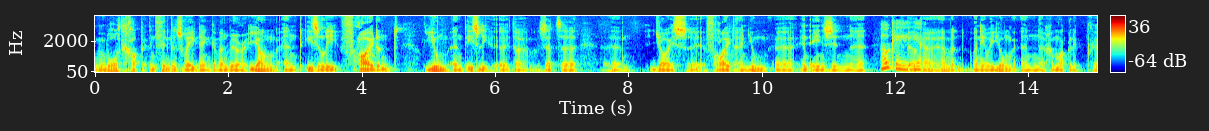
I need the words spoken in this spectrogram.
een woordgrap in Finnegan's Wake denken. When we're young and easily frightened. Jung and easily... eh, daar zet eh, ehm, Joyce eh, Freud en Jung eh, in één zin eh, bij elkaar. Hè? Wanneer we jong en eh, gemakkelijk eh,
